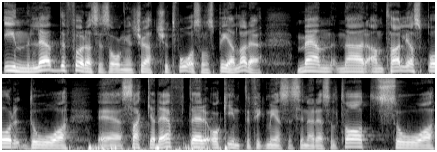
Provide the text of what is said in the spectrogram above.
inledde förra säsongen 21-22 som spelare. Men när Antalyaspor då eh, sackade efter och inte fick med sig sina resultat så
